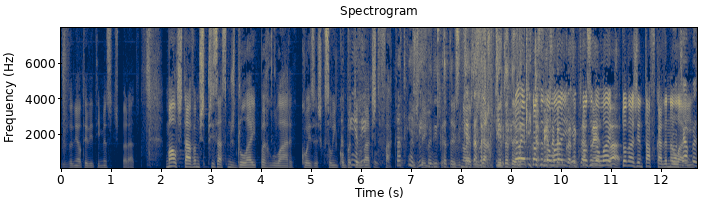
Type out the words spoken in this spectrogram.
de Daniel ter dito imenso disparate. Mal estávamos se precisássemos de lei para regular coisas que são incompatibilidades de facto. Já tinhas dito, foi dito tantas vezes. Já repetir tantas vezes. Não, é por causa da lei, é por causa da lei, porque toda a gente está focada na lei.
